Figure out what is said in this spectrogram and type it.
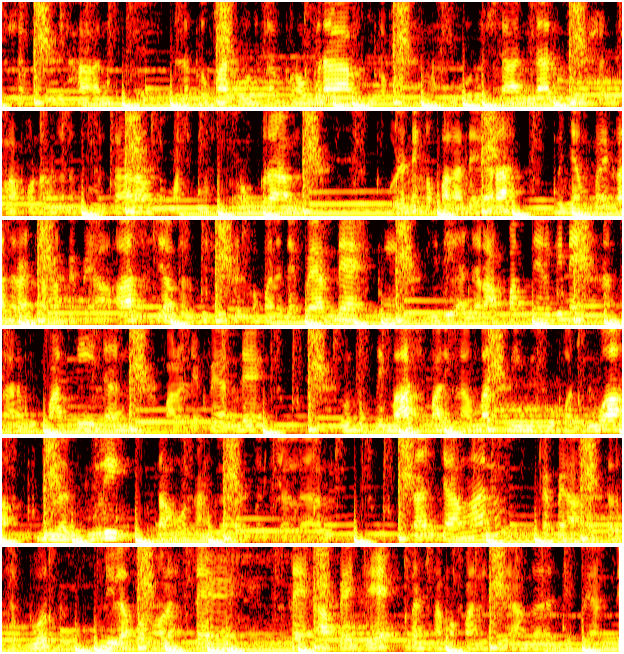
urusan pilihan menentukan urutan program untuk masing-masing urusan dan menyusun plafon anggaran sementara untuk masing-masing program kemudian nih kepala daerah menyampaikan rancangan PPAS yang disusun kepada DPRD nih jadi ada rapat nih lagi nih antara bupati dan kepala DPRD untuk dibahas paling lambat di minggu kedua bulan Juli tahun anggaran berjalan. Rancangan PPAS tersebut dilakukan oleh T TAPD bersama panitia anggaran DPRD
